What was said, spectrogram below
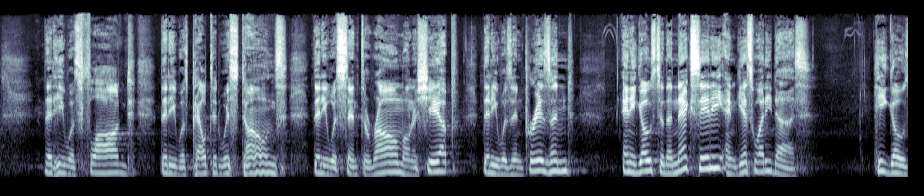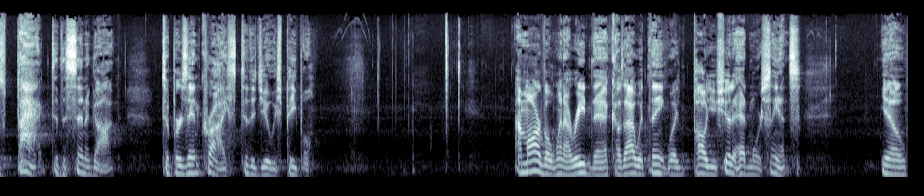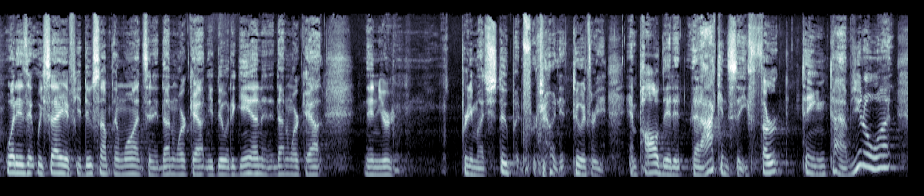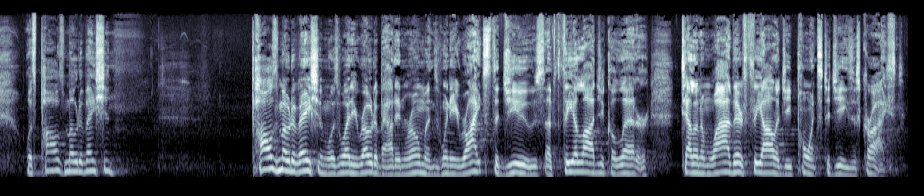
that he was flogged, that he was pelted with stones, that he was sent to Rome on a ship that he was imprisoned. And he goes to the next city, and guess what he does? He goes back to the synagogue to present Christ to the Jewish people. I marvel when I read that because I would think, well, Paul, you should have had more sense. You know, what is it we say if you do something once and it doesn't work out and you do it again and it doesn't work out, then you're pretty much stupid for doing it two or three. And Paul did it that I can see 13 times. You know what was Paul's motivation? Paul's motivation was what he wrote about in Romans when he writes the Jews a theological letter telling them why their theology points to Jesus Christ.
